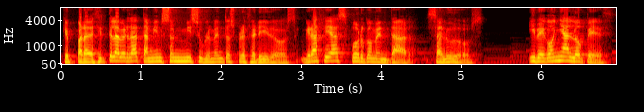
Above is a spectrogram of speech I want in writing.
que para decirte la verdad también son mis suplementos preferidos. Gracias por comentar. Saludos. Y Begoña López,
